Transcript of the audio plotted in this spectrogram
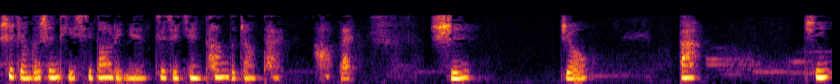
是整个身体细胞里面最最健康的状态。好，来，十、九、八、七、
